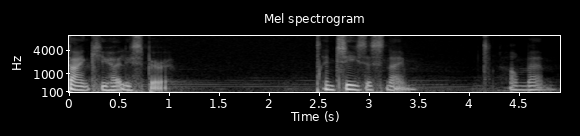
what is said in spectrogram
Thank you, Holy Spirit. In Jesus' name, amen.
